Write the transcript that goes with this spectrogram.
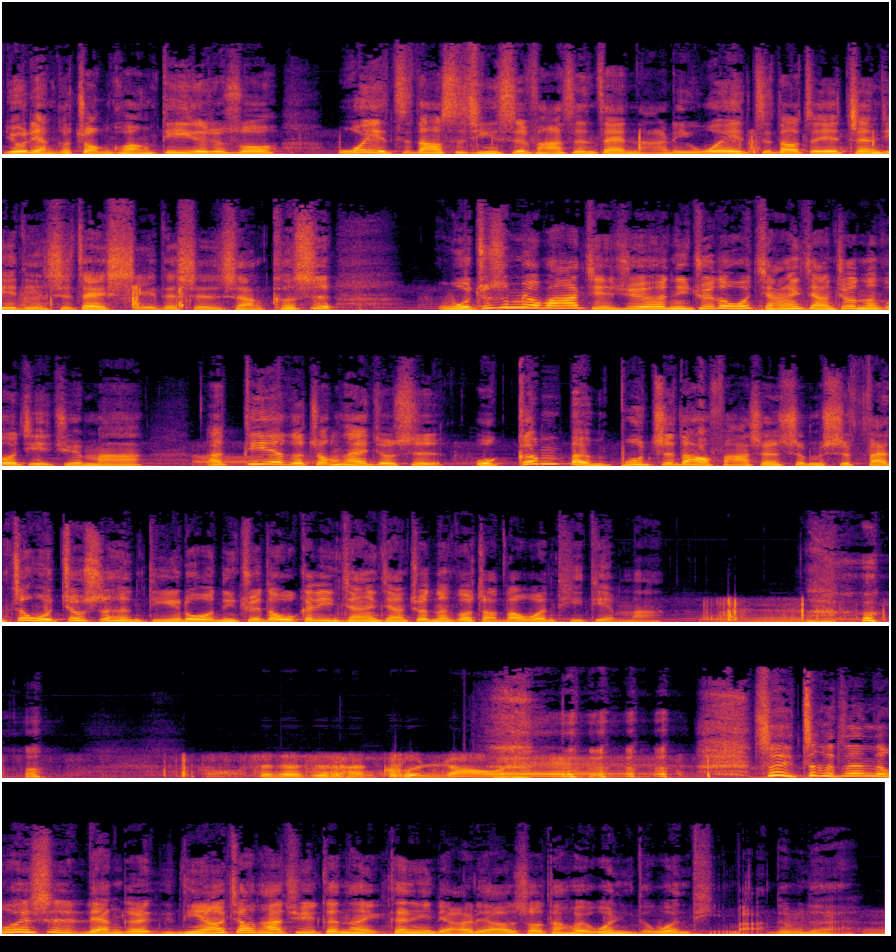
有两个状况，第一个就是说，我也知道事情是发生在哪里，我也知道这些症结点是在谁的身上，可是我就是没有办法解决。你觉得我讲一讲就能够解决吗？啊，第二个状态就是我根本不知道发生什么事，反正我就是很低落。你觉得我跟你讲一讲就能够找到问题点吗？嗯，哦，真的是很困扰哎。所以这个真的会是两个，你要叫他去跟他跟你聊一聊的时候，他会问你的问题嘛，对不对？嗯，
